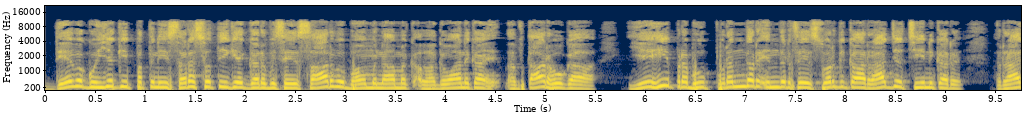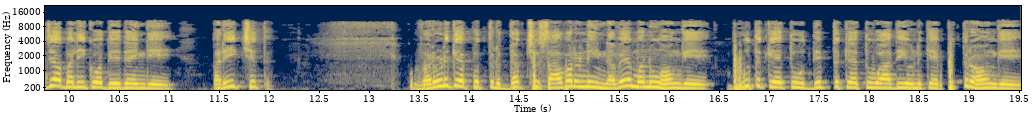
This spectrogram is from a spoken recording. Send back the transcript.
देवगुह्य की पत्नी सरस्वती के गर्भ से सार्वभौम नामक भगवान का अवतार होगा। ये ही प्रभु पुरंदर इंद्र से स्वर्ग का राज्य छीन कर राजा बलि को दे देंगे। परीक्षित वरुण के पुत्र दक्ष सावरणी नवे मनु होंगे, भूत केतु, दीप्त केतु आदि उनके पुत्र होंगे,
